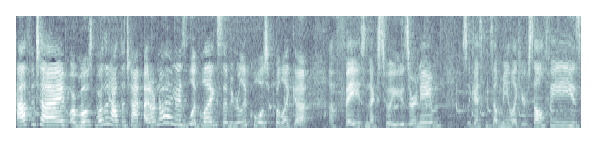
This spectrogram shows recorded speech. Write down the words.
half the time or most more than half the time, I don't know how you guys look like so it'd be really cool to put like a, a face next to a username so you guys can send me like your selfies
